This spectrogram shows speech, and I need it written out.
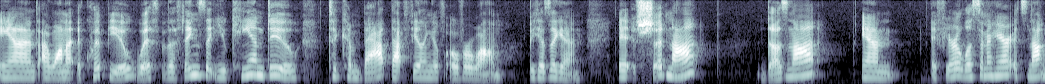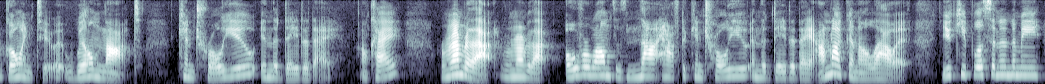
And I want to equip you with the things that you can do to combat that feeling of overwhelm. Because again, it should not, does not, and if you're a listener here, it's not going to, it will not control you in the day to day. Okay? Remember that. Remember that. Overwhelm does not have to control you in the day to day. I'm not going to allow it. You keep listening to me,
